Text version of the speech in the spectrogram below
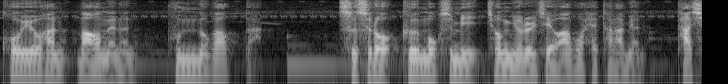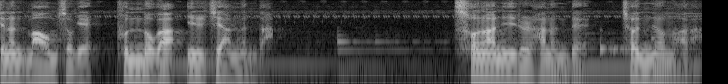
고요한 마음에는 분노가 없다. 스스로 그 목숨이 정료를 제어하고 해탈하면 다시는 마음속에 분노가 일지 않는다. 선한 일을 하는데 전념하라.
